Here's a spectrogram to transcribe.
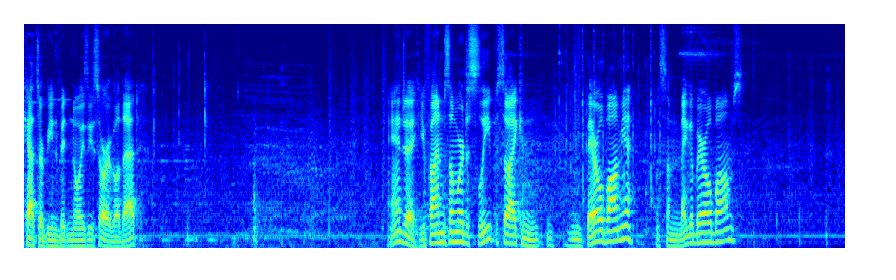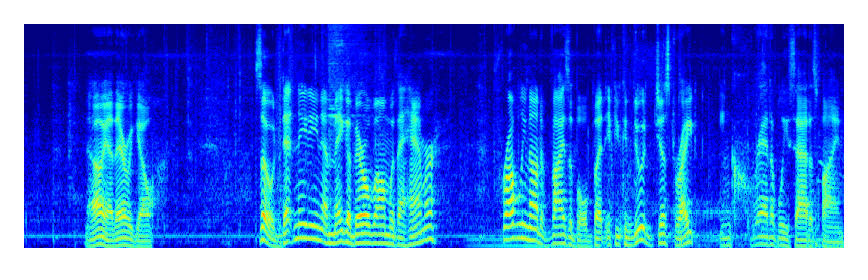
Cats are being a bit noisy. Sorry about that. Anja, you find somewhere to sleep so I can barrel bomb you? with some mega barrel bombs. Oh yeah, there we go. So, detonating a mega barrel bomb with a hammer, probably not advisable, but if you can do it just right, incredibly satisfying.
